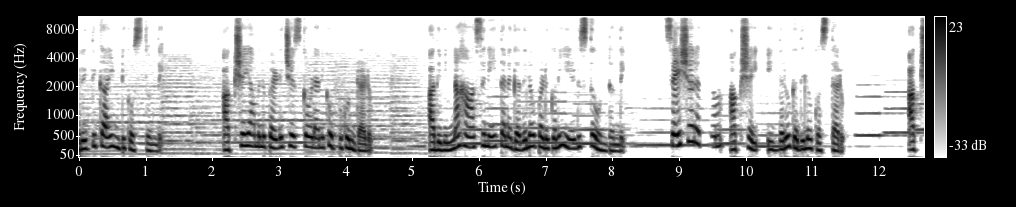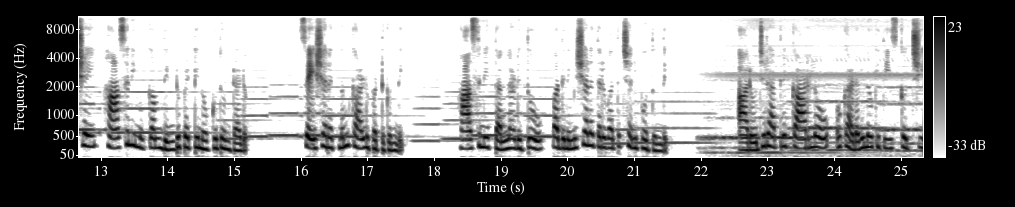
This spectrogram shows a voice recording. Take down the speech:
రితిక ఇంటికొస్తుంది. అక్షయ్ ఆమెను పెళ్ళి చేసుకోవడానికి ఒప్పుకుంటాడు. అది విన్న హాసిని తన గదిలో పడుకుని ఏడుస్తూ ఉంటుంది. శేషరత్నం అక్షయ్ ఇద్దరూ గదిలోకొస్తారు. అక్షయ్ హాసిని ముఖం దిండు పెట్టి నొక్కుతుంటాడు. శేషరత్నం కాళ్ళు పట్టుకుంది. హాసిని తల్లాడుతూ పది నిమిషాల తరువాత చనిపోతుంది. ఆ రోజు రాత్రి కారులో ఒక అడవిలోకి తీసుకొచ్చి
